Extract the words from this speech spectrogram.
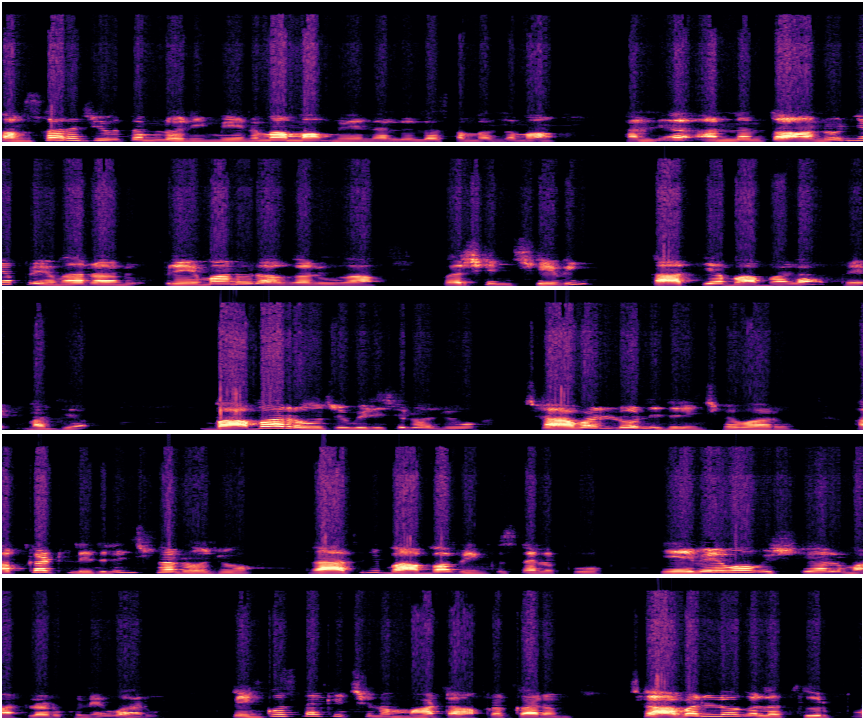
సంసార జీవితంలోని మేనమామ మేనల్లుల సంబంధమా? అన్య అన్నంత అనోన్య ప్రేమ ప్రేమానురాగాలుగా వర్షించేవి తాత్య బాబాల మధ్య. బాబా రోజు విడిచి రోజు చావడిలో నిద్రించేవారు. అక్కడ నిద్రించిన రోజు రాత్రి బాబా వెంకుసలకు ఏవేవో విషయాలు మాట్లాడుకునేవారు. వెంకుశకి ఇచ్చిన మాట ప్రకారం చావడిలో గల తూర్పు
